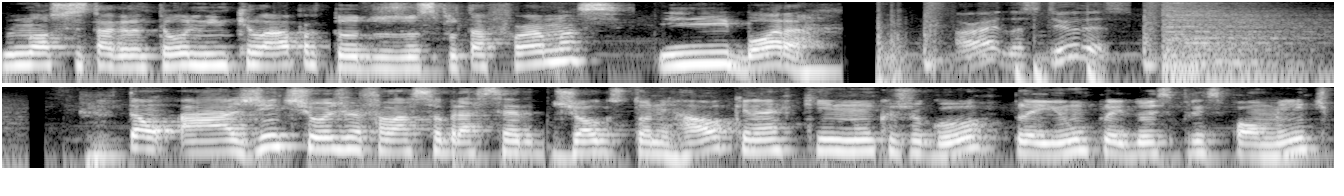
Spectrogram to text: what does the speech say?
No nosso Instagram tem o link lá para todas as plataformas e bora! Alright, let's do this! Então, a gente hoje vai falar sobre a série de jogos Tony Hawk, né? Quem nunca jogou, Play 1, Play 2 principalmente,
